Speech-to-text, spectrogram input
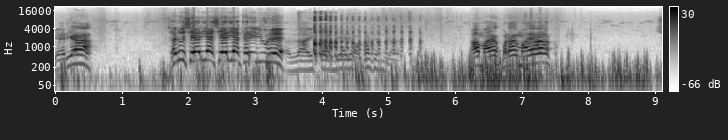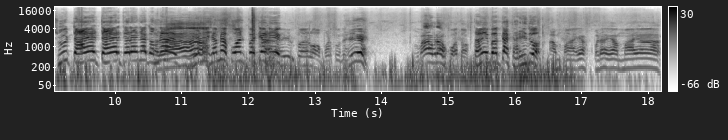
બેરિયા. શેનું શેરિયા? શેરિયા કરી રહ્યું હે આ માયક ભડાય માયક. શું ટાયર ટાયર કરે ને ગમના? સામે કોણ પટેલ એક વાપરતો નહીં. વાવરા તમે બગતા ખરીદો આ માયક ભડાય આ માયક.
